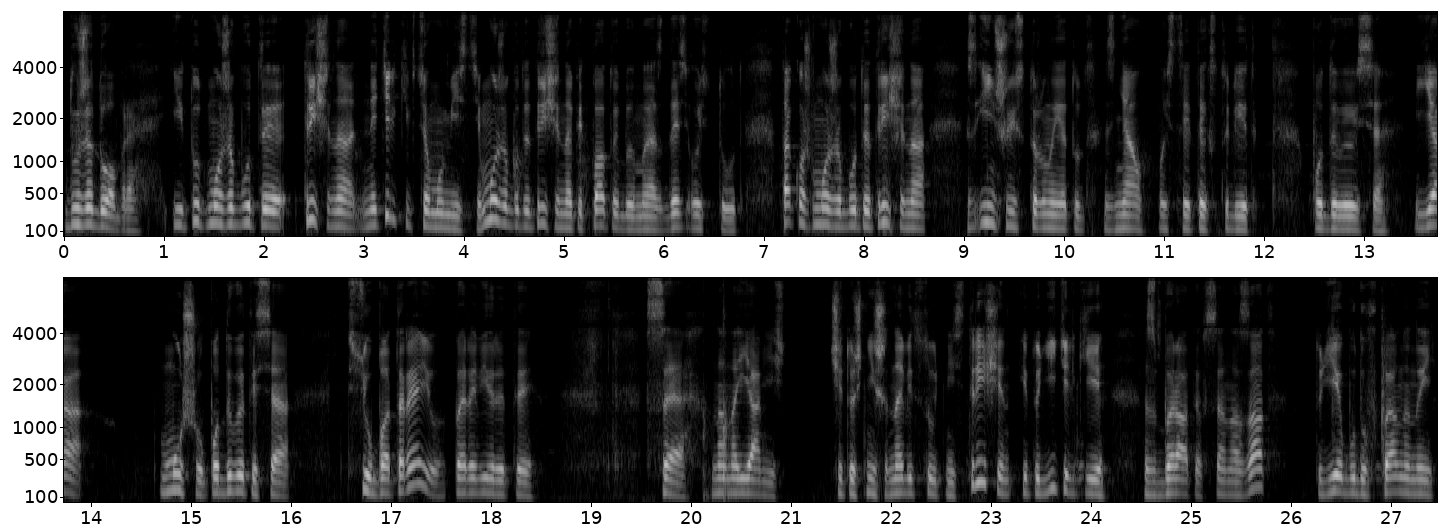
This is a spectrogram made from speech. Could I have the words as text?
дуже добре. І тут може бути тріщина не тільки в цьому місці, може бути тріщина під платою БМС, десь ось тут. Також може бути тріщина з іншої сторони. Я тут зняв ось цей текстоліт, подивився. Я мушу подивитися всю батарею, перевірити все на наявність, чи точніше на відсутність тріщин, і тоді тільки збирати все назад. Тоді я буду впевнений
